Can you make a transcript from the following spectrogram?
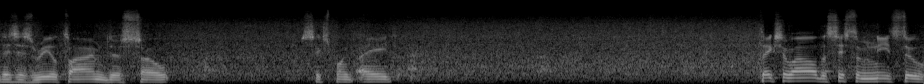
This is real time, just so 6.8. Takes a while, the system needs to,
